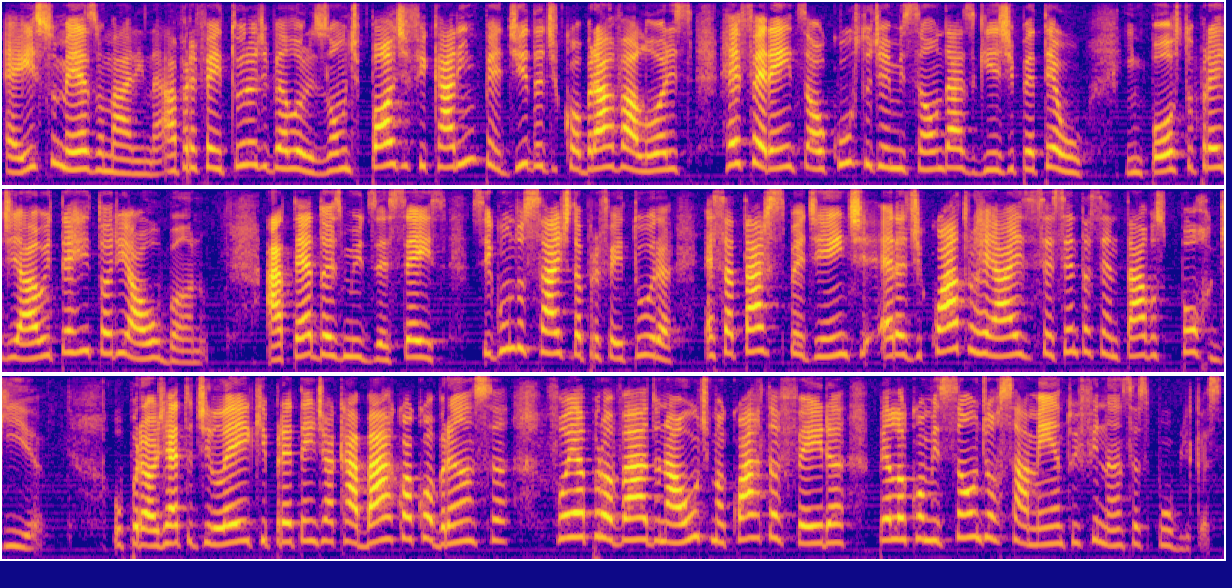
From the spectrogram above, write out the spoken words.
É isso mesmo, Marina. A Prefeitura de Belo Horizonte pode ficar impedida de cobrar valores referentes ao custo de emissão das guias de PTU, Imposto Predial e Territorial Urbano. Até 2016, segundo o site da Prefeitura, essa taxa expediente era de R$ 4,60 por guia. O projeto de lei que pretende acabar com a cobrança foi aprovado na última quarta-feira pela Comissão de Orçamento e Finanças Públicas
